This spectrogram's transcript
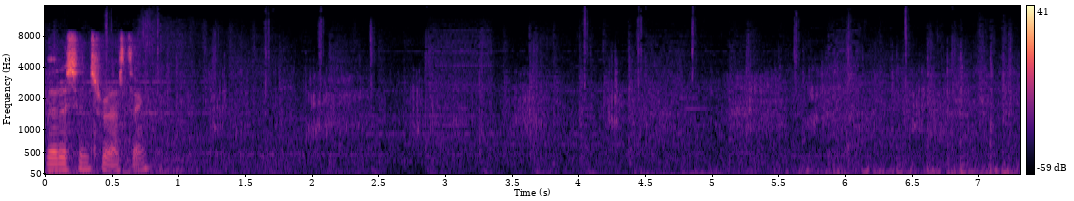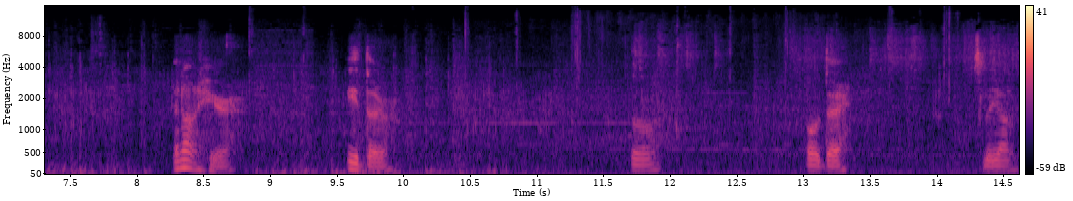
That is interesting. They're not here. Either. So. Oh, there. It's Leon.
